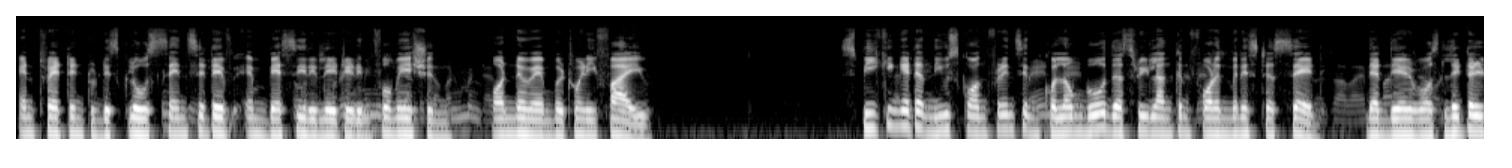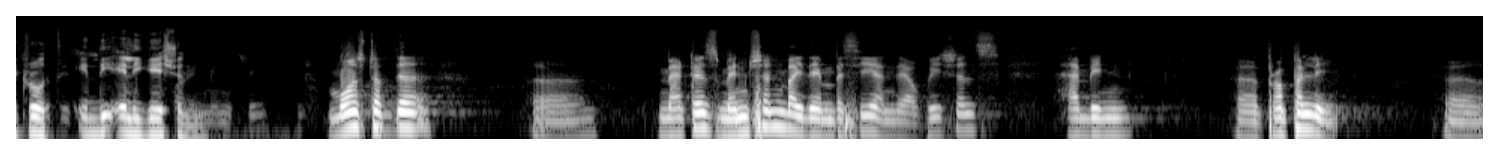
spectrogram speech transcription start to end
and threatened to disclose sensitive embassy related information on November 25. Speaking at a news conference in Colombo, the Sri Lankan foreign minister said that there was little truth in the allegation. Most of the uh, matters mentioned by the embassy and the officials have been uh, properly uh,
